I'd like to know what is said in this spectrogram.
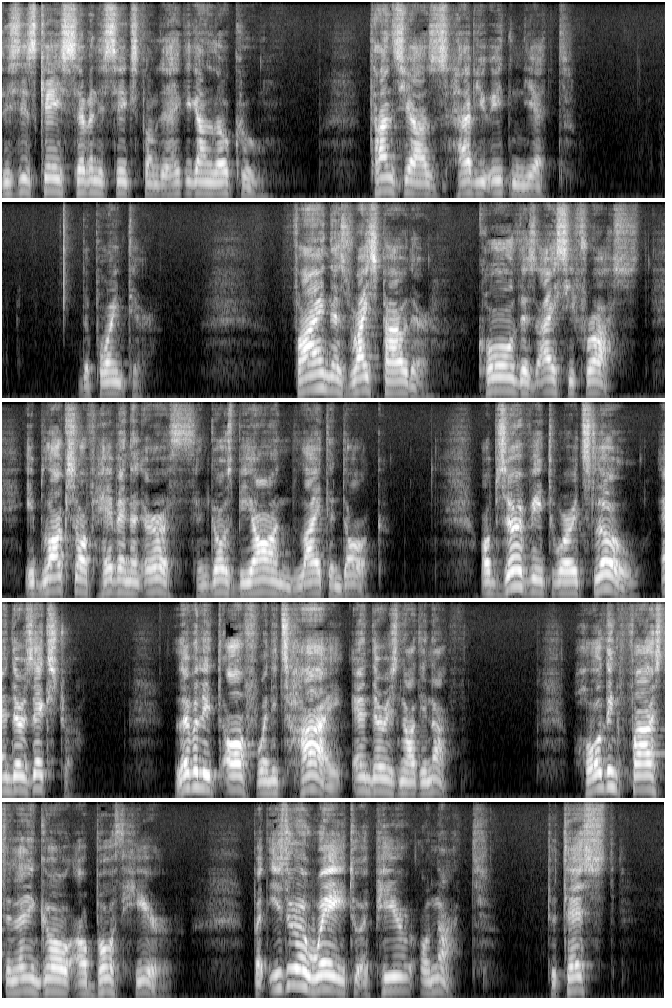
This is case 76 from the Hekigan Roku. Tanxia's Have You Eaten Yet? The pointer. Fine as rice powder, cold as icy frost, it blocks off heaven and earth and goes beyond light and dark. Observe it where it's low and there's extra. Level it off when it's high and there is not enough. Holding fast and letting go are both here. But is there a way to appear or not? To test,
